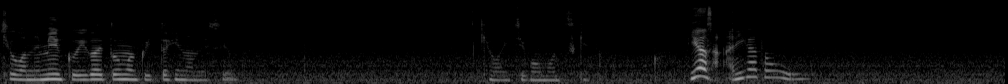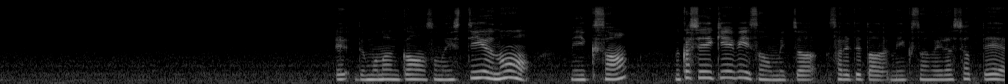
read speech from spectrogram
今日はねメイク意外とうまくいった日なんですよ。今日はいちごもつけた。リアさんありがとう。えでもなんかその STU のメイクさん昔 AKB さんをめっちゃされてたメイクさんがいらっしゃって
